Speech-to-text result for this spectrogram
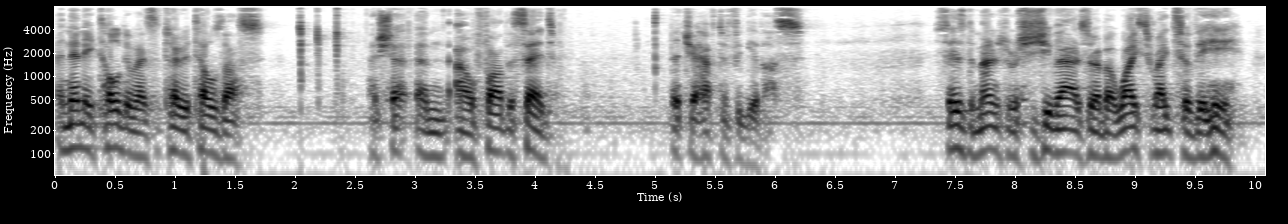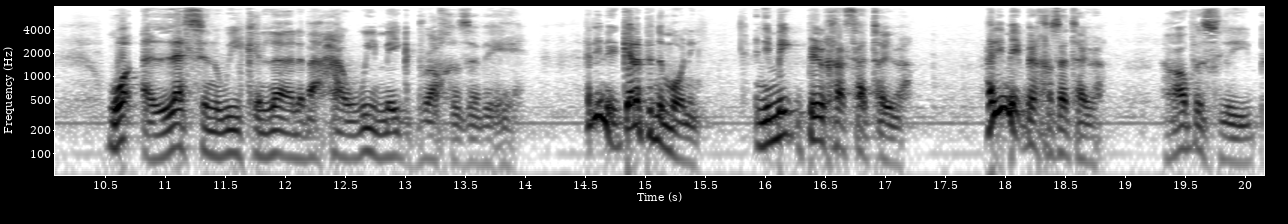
And then they told him, as the Torah tells us, um, our father said, that you have to forgive us. Says the manager of Shishiva Azra about Weiss writes over here. What a lesson we can learn about how we make brachas over here. How do you get up in the morning and you make birchas HaTorah? How do you make Birchas HaTorah? Half asleep.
